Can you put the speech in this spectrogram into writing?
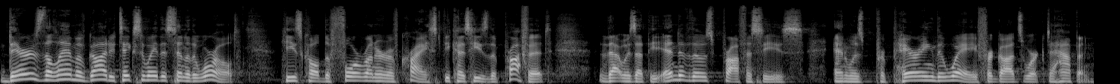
there's the Lamb of God who takes away the sin of the world. He's called the forerunner of Christ because he's the prophet that was at the end of those prophecies and was preparing the way for God's work to happen.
